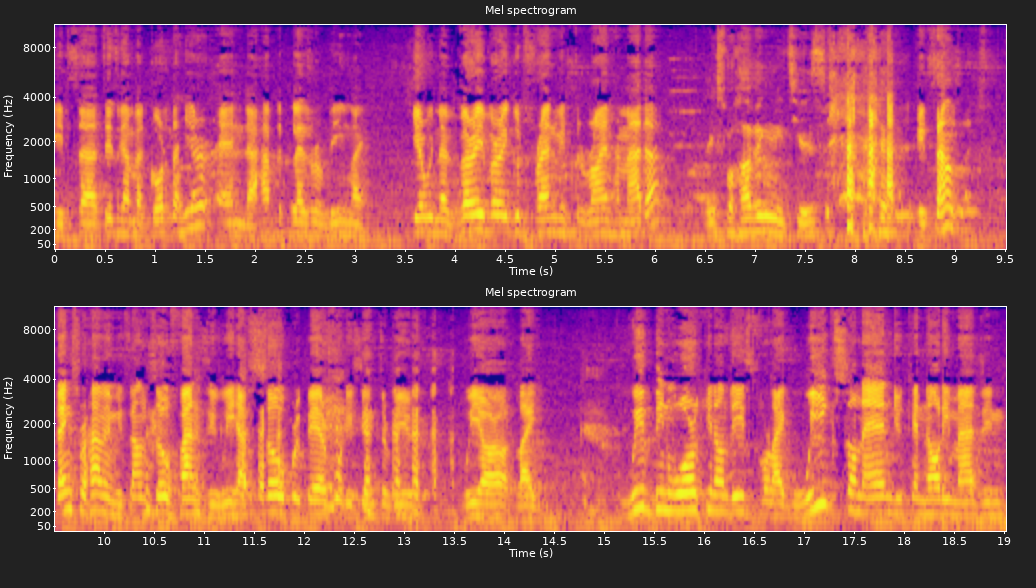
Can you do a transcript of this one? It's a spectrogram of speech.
It's uh, Tiz Gambacorta here, and I have the pleasure of being my, here with my very, very good friend, Mr. Ryan Hamada. Thanks for having me, Tiz. it sounds, thanks for having me. It sounds so fancy. We have so prepared for this interview. We are like, we've been working on this for like weeks on end. You cannot imagine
